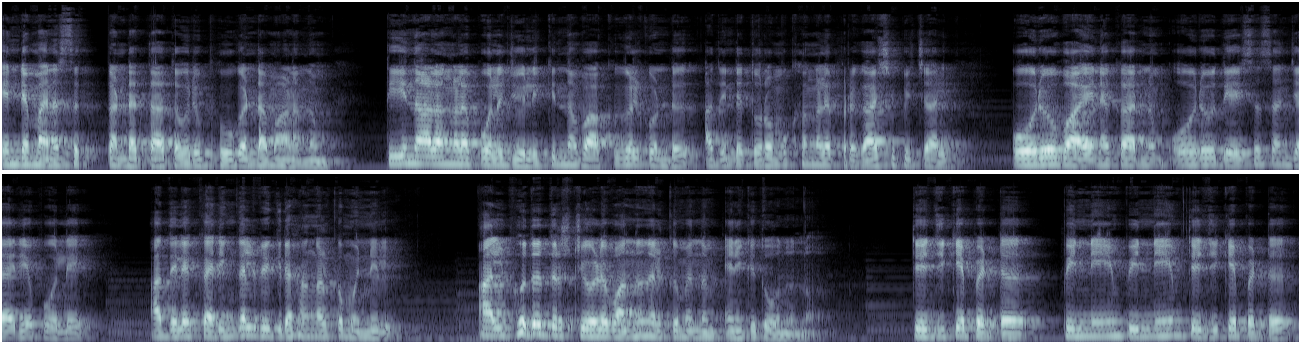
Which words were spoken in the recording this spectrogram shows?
എന്റെ മനസ്സ് കണ്ടെത്താത്ത ഒരു ഭൂഖണ്ഡമാണെന്നും തീനാളങ്ങളെപ്പോലെ ജ്വലിക്കുന്ന വാക്കുകൾ കൊണ്ട് അതിന്റെ തുറമുഖങ്ങളെ പ്രകാശിപ്പിച്ചാൽ ഓരോ വായനക്കാരനും ഓരോ ദേശസഞ്ചാരിയെ പോലെ അതിലെ കരിങ്കൽ വിഗ്രഹങ്ങൾക്ക് മുന്നിൽ അത്ഭുത ദൃഷ്ടിയോടെ വന്നു നിൽക്കുമെന്നും എനിക്ക് തോന്നുന്നു. ത്യജിക്കപ്പെട്ട് പിന്നെയും പിന്നെയും ത്യജിക്കപ്പെട്ട്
